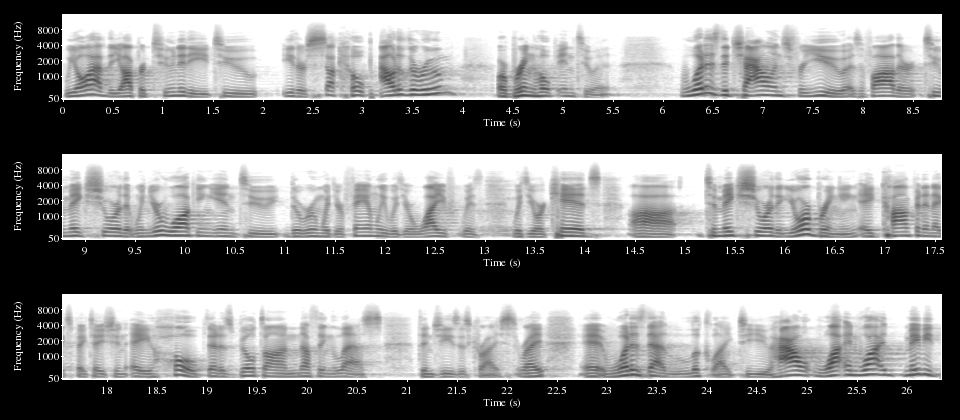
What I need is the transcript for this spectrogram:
we all have the opportunity to either suck hope out of the room or bring hope into it. What is the challenge for you as a father to make sure that when you're walking into the room with your family, with your wife, with, with your kids, uh, to make sure that you're bringing a confident expectation, a hope that is built on nothing less than Jesus Christ, right? Uh, what does that look like to you? How, why, and why, maybe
